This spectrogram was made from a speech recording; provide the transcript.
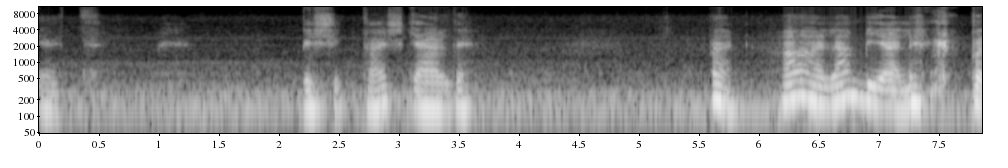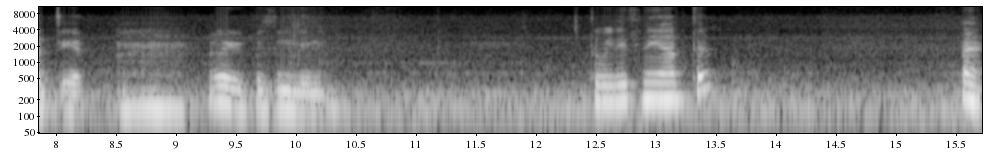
Evet. Beşiktaş geldi. Bak hala bir yerleri kapatıyor. Ay kuzum benim. Tuvaletini yaptı. Bak.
